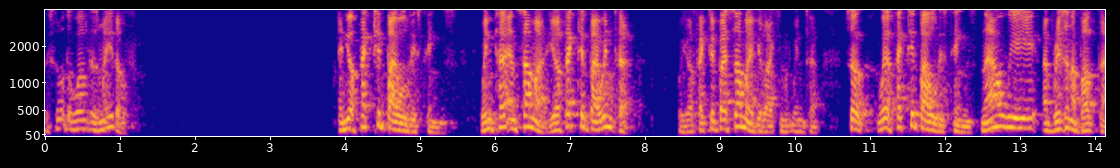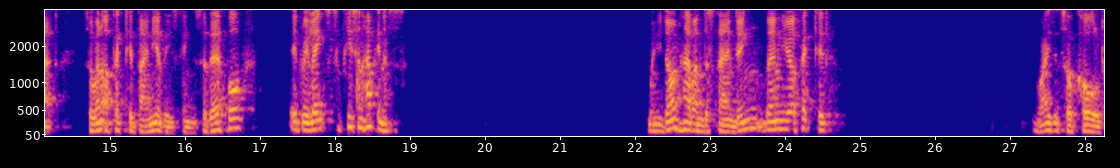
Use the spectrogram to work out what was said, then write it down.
This is what the world is made of. And you're affected by all these things. Winter and summer, you're affected by winter. Or you're affected by summer if you like in winter. So we're affected by all these things. Now we have risen above that. So we're not affected by any of these things. So therefore, it relates to peace and happiness. When you don't have understanding, then you're affected. Why is it so cold?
